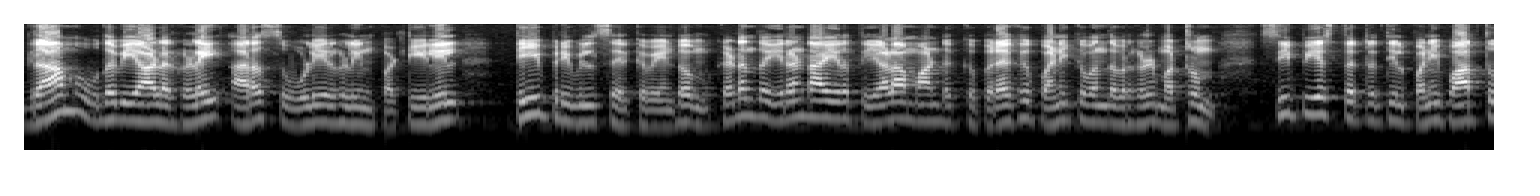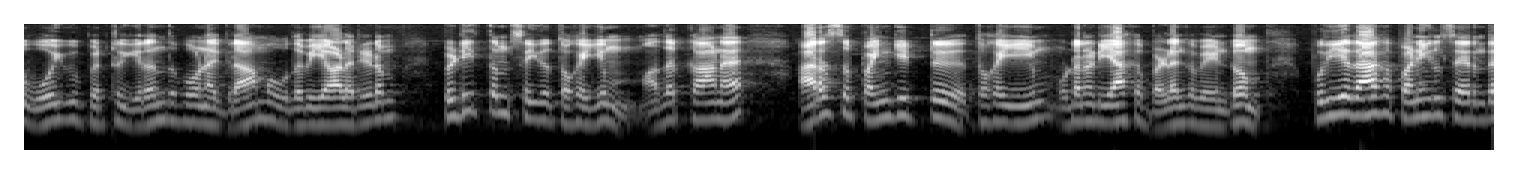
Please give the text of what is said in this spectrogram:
கிராம உதவியாளர்களை அரசு ஊழியர்களின் பட்டியலில் டி பிரிவில் சேர்க்க வேண்டும். கடந்த இரண்டாயிரத்தி ஏழாம் ஆண்டுக்கு பிறகு பணிக்கு வந்தவர்கள் மற்றும் சிபிஎஸ் திட்டத்தில் பணி பார்த்து ஓய்வு பெற்று இறந்து போன கிராம உதவியாளரிடம் பிடித்தம் செய்த தொகையும் அதற்கான அரசு பங்கீட்டு தொகையையும் உடனடியாக வழங்க வேண்டும். புதியதாக பணியில் சேர்ந்த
